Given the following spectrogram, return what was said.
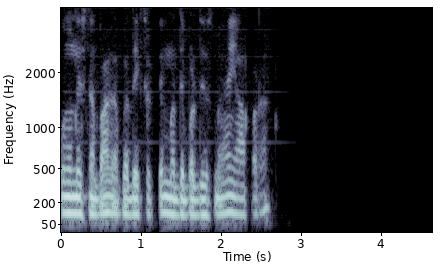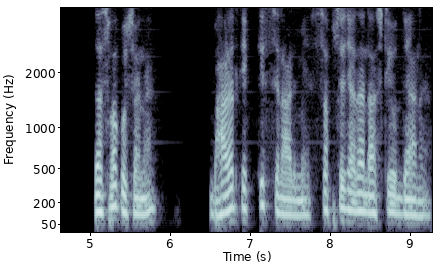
कुनो नेशनल पार्क आप देख सकते हैं, मध्य प्रदेश में है, यहाँ पर है। दसवा क्वेश्चन है, भारत के किस राज्य में सबसे ज़्यादा राष्ट्रीय उद्यान है?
